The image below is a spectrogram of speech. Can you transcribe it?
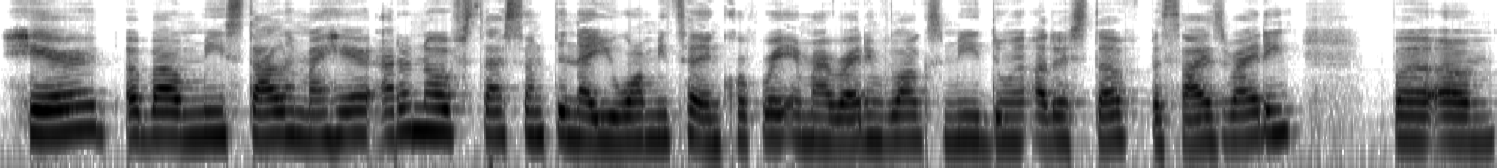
hair about me styling my hair. I don't know if that's something that you want me to incorporate in my writing vlogs, me doing other stuff besides writing. But um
